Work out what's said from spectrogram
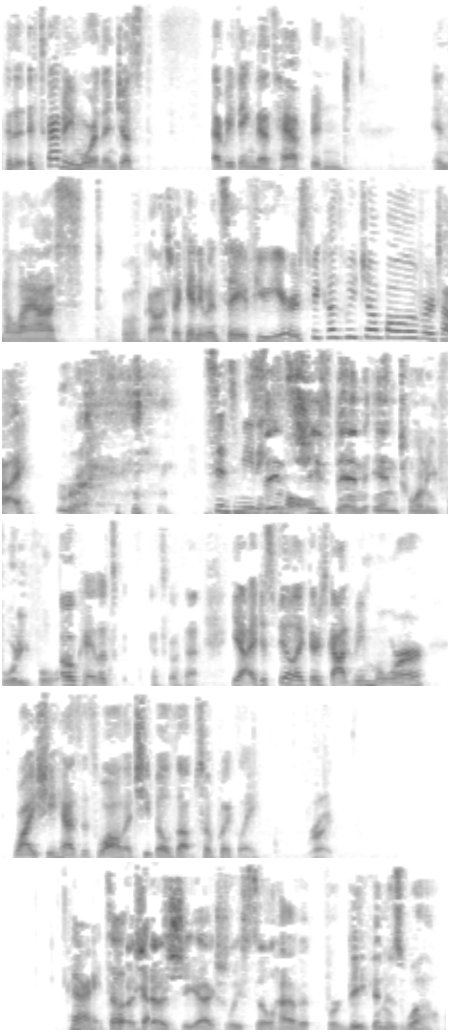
Because it, it's got to be more than just everything that's happened in the last, oh gosh, I can't even say a few years because we jump all over time. right. Since meeting Since Cole. she's been in 2044. Okay, let's let's go with that. Yeah, I just feel like there's got to be more why she has this wall that she builds up so quickly. Right. All right, so But does she actually still have it for Deacon as well?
